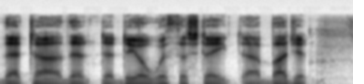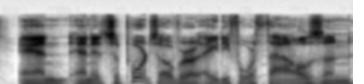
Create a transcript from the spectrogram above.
that uh, that, that deal with the state budget, and and it supports over 84,000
